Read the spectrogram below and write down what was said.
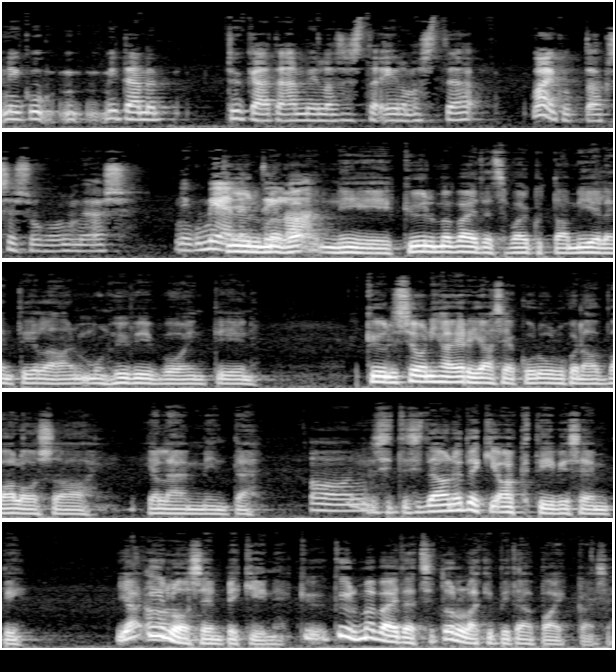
niinku, mitä me tykätään millaisesta ilmasta. Ja vaikuttaako se suhun myös niinku Kyllä, mä, mielentilaan? vä- niin, kyllä mä väitän, että se vaikuttaa mielentilaan, mun hyvinvointiin. Kyllä se on ihan eri asia, kun ulkona on valosaa ja lämmintä. On. Sitten sitä on jotenkin aktiivisempi ja iloisempikin. Ky- kyllä mä väitän, että se todellakin pitää paikkansa.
